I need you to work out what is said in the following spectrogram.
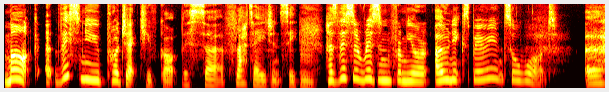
Mark, this new project you've got, this uh, flat agency, has this arisen from your own experience or what? Uh,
